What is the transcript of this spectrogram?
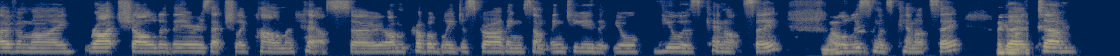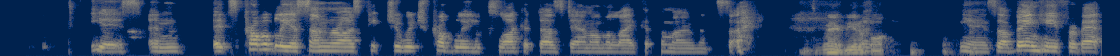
over my right shoulder there is actually Parliament House. So I'm probably describing something to you that your viewers cannot see or listeners cannot see. But um, Yes, and it's probably a sunrise picture, which probably looks like it does down on the lake at the moment. So it's very beautiful. Yeah, so I've been here for about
